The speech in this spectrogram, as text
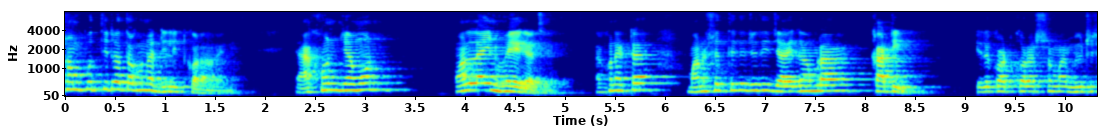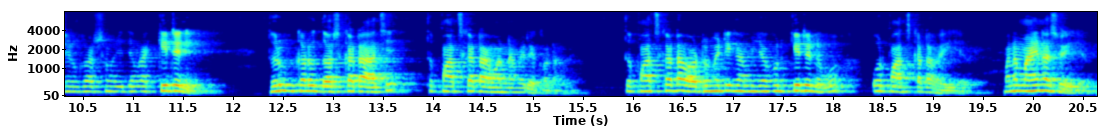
সম্পত্তিটা তখন আর ডিলিট করা হয়নি। এখন যেমন অনলাইন হয়ে গেছে, এখন একটা মানুষের থেকে যদি জায়গা আমরা কাটি রেকর্ড করার সময় মিউটেশন করার সময় যদি আমরা কেটে নিই, ধরুন কারও দশ কাটা আছে, তো পাঁচ কাটা আমার নামে রেকর্ড হবে। তো পাঁচ কাটা অটোমেটিক আমি যখন কেটে নেব, ওর পাঁচ কাটা হয়ে যাবে মানে মাইনাস হয়ে যাবে।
